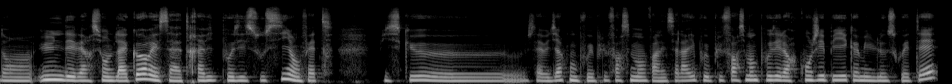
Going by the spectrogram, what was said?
dans une des versions de l'accord et ça a très vite posé souci en fait puisque euh, ça veut dire qu'on pouvait plus forcément, enfin les salariés pouvaient plus forcément poser leur congé payé comme ils le souhaitaient,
